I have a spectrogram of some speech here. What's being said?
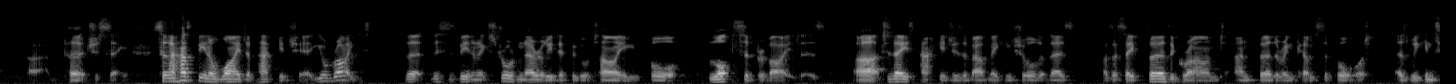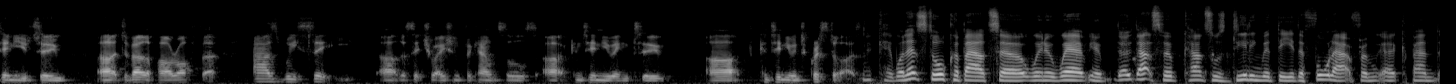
purchasing. So there has been a wider package here. You're right that this has been an extraordinarily difficult time for lots of providers. Uh, today's package is about making sure that there's as I say, further grant and further income support as we continue to uh, develop our offer, as we see uh, the situation for councils uh, continuing to uh, continuing to crystallise. Okay, well, let's talk about uh, you know where you know that's the councils dealing with the the fallout from uh,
